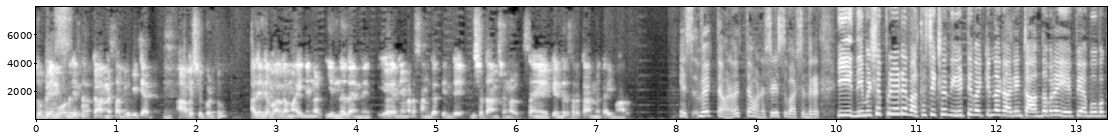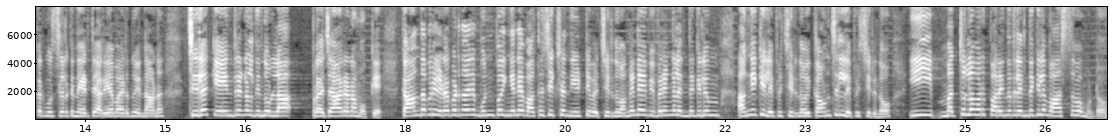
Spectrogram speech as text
സുപ്രീം കോടതി സർക്കാരിനെ സമീപിക്കാൻ ആവശ്യപ്പെട്ടു. അതിന്റെ ഭാഗമായി ഞങ്ങൾ ഇന്ന് തന്നെ ഞങ്ങളുടെ സംഘത്തിന്റെ വിശദാംശങ്ങൾ കേന്ദ്ര സർക്കാരിന് കൈമാറും. യെസ് വ്യക്തമാണ് വ്യക്തമാണ് ശ്രീ സുഭാഷ് ചന്ദ്രൻ ഈ നിമിഷപ്രിയയുടെ വധശിക്ഷ നീട്ടിവെക്കുന്ന കാര്യം കാന്തപുരം എ പി അബൂബക്കർ മുസ്ലിർക്ക് നേരത്തെ അറിയാമായിരുന്നു എന്നാണ് ചില കേന്ദ്രങ്ങളിൽ നിന്നുള്ള പ്രചാരണമൊക്കെ. കാന്തപുരം ഇടപെടുന്നതിന് മുൻപ് ഇങ്ങനെ വധശിക്ഷ നീട്ടിവെച്ചിരുന്നു. അങ്ങനെ വിവരങ്ങൾ എന്തെങ്കിലും അങ്ങക്ക് ലഭിച്ചിരുന്നോ? കൗൺസിൽ ലഭിച്ചിരുന്നോ? ഈ മറ്റുള്ളവർ പറയുന്നതിൽ എന്തെങ്കിലും വാസ്തവമുണ്ടോ?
